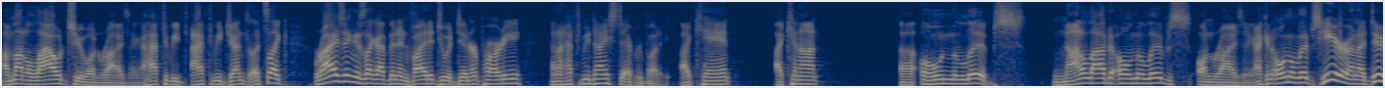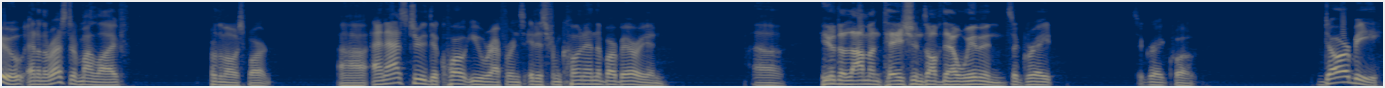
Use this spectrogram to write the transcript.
I'm not allowed to on Rising. I have to be. I have to be gentle. It's like Rising is like I've been invited to a dinner party and I have to be nice to everybody. I can't. I cannot uh, own the libs. Not allowed to own the libs on Rising. I can own the libs here, and I do, and in the rest of my life, for the most part. Uh, and as to the quote you reference, it is from Conan the Barbarian. Uh, Hear the lamentations of their women. It's a great, it's a great quote. Darby.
